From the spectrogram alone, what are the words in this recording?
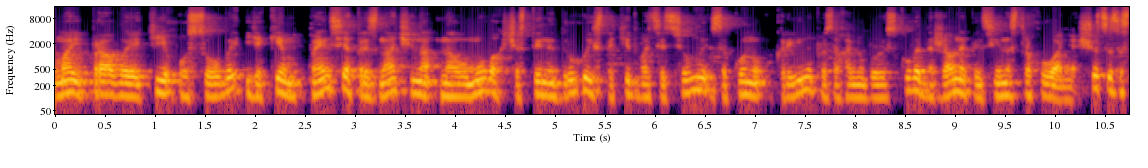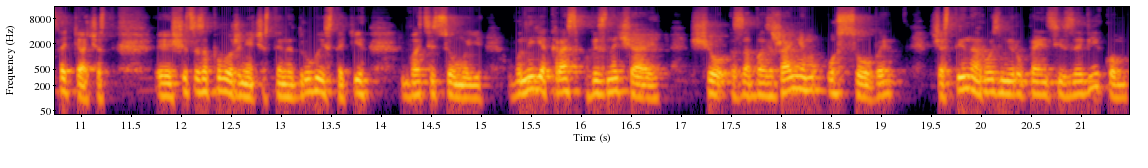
мають право ті особи, яким пенсія призначена на умовах частини 2 статті 27 закону України про загальнообов'язкове державне пенсійне страхування. Що це за стаття? Е, Що це за положення частини 2 статті 27? Вони якраз визначають, що за бажанням особи частина розміру пенсії за віком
